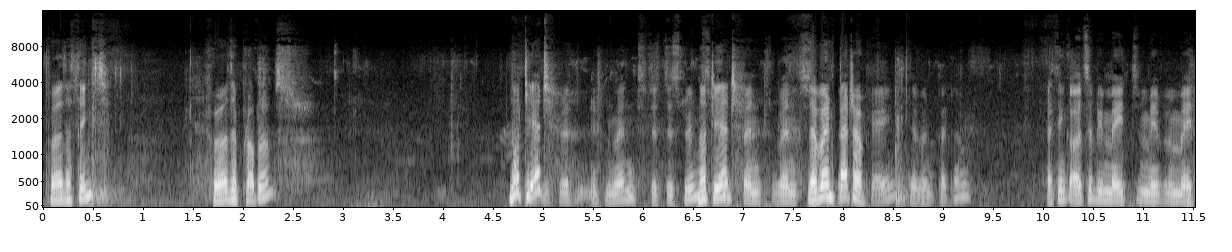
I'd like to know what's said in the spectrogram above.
further things, further problems. Not yet. It went the, the swims Not yet. Went, went, went, They went better. Okay, they went better. I think also we made we made.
